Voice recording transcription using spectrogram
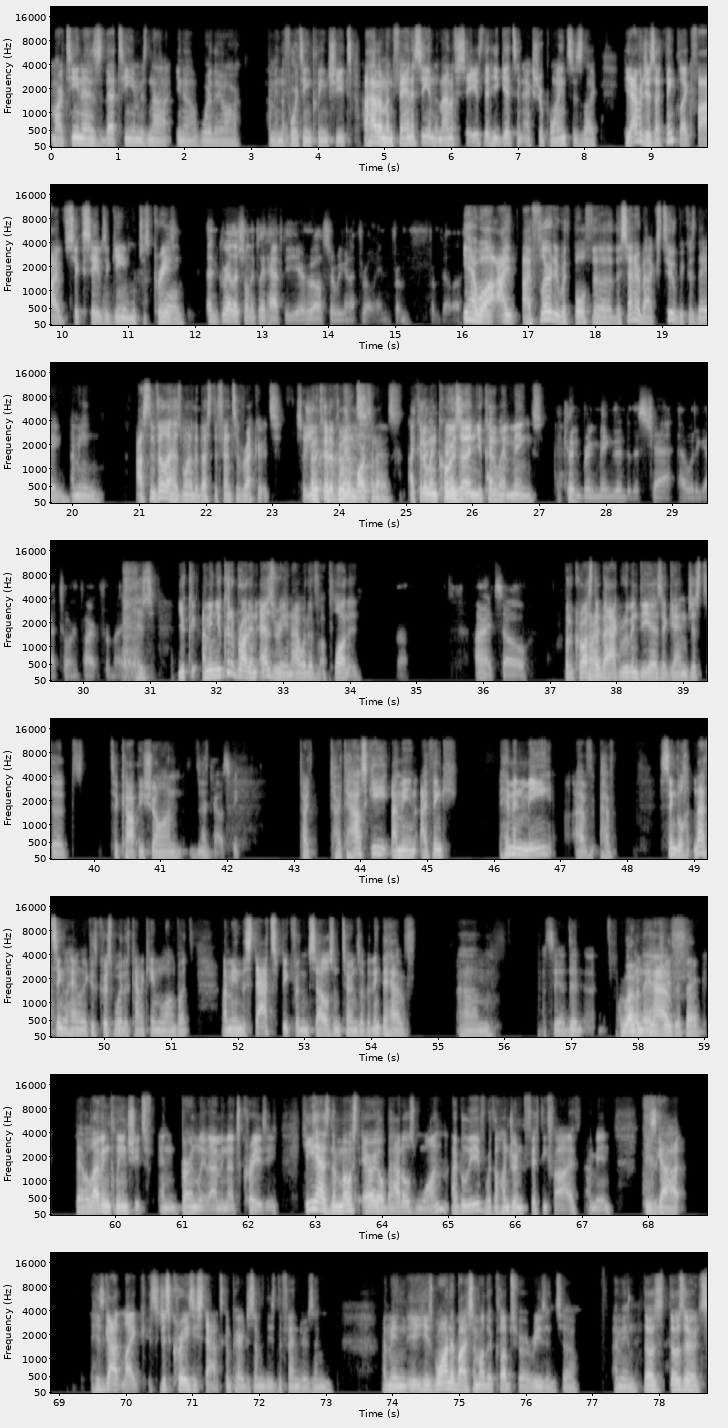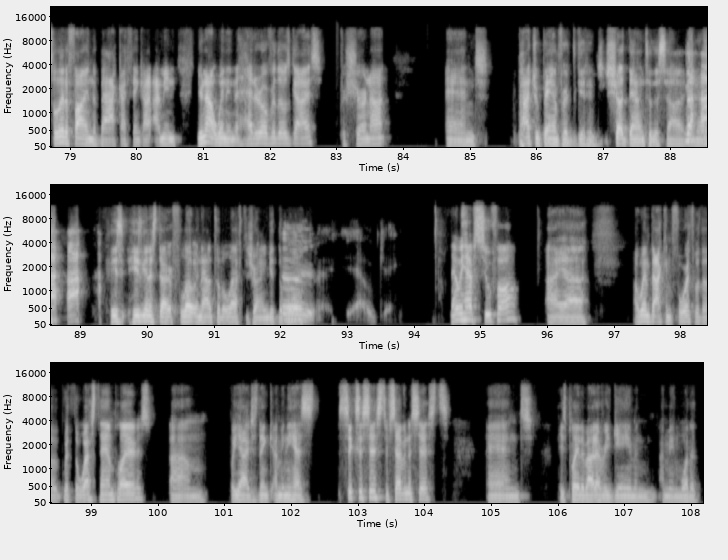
Martinez. That team is not, you know, where they are. I mean, the 14 clean sheets. I have him in fantasy, and the amount of saves that he gets and extra points is like he averages, I think, like five, six saves a game, which is crazy. Well, and Grealish only played half the year. Who else are we gonna throw in from from Villa? Yeah, well, I I flirted with both the the center backs too because they, I mean, Aston Villa has one of the best defensive records. So you could have because of went, Martinez. I could have went couldn't- Konsa and you could have went Mings. I couldn't bring Mings into this chat. I would have got torn apart for my. As you could, I mean, you could have brought in Ezri and I would have applauded. All right, so But across the Alright. back, Ruben Dias again, just to to copy Sean. Tarkowski. Tar- Tartowski, I mean, I think him and me have have single not single handedly because Chris Wood has kind of came along, but I mean the stats speak for themselves in terms of I think they have um let's see, I did 11 they clean have- sheets, I think. they have 11 clean sheets and Burnley, I mean that's crazy. He has the most aerial battles won, I believe, with 155. I mean, he's got he's got like it's just crazy stats compared to some of these defenders and I mean, he's wanted by some other clubs for a reason. So, I mean, those those are solidifying the back. I think. I, I mean, you're not winning a header over those guys for sure, not. And Patrick Bamford's getting shut down to the side. You know? he's he's gonna start floating out to the left to try and get the ball. Uh, yeah, okay. Then we have Sufa. I uh I went back and forth with a with the West Ham players. Um, but yeah, I just think I mean he has six assists or seven assists, and he's played about every game. And I mean, what a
